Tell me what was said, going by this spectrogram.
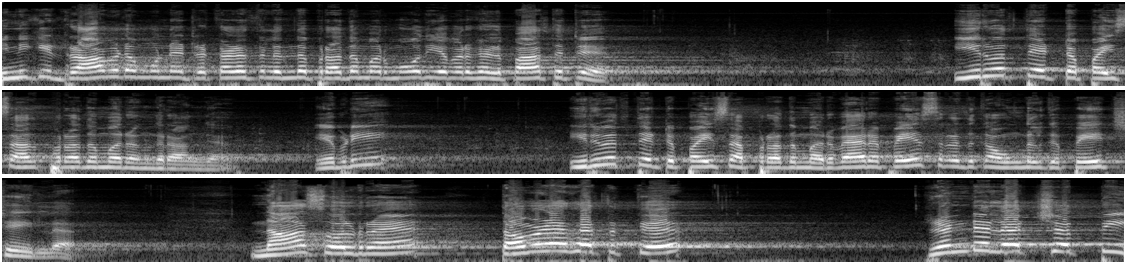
இன்னைக்கு திராவிட முன்னேற்ற கழகத்திலிருந்து பிரதமர் மோடி அவர்கள் பார்த்துட்டு இருபத்தெட்டு பைசா பிரதமருங்கிறாங்க. எப்படி? இருபத்தெட்டு பைசா பிரதமர். வேற பேசுறதுக்கு அவங்களுக்கு பேச்சே இல்லை. நான் சொல்றேன் தமிழகத்துக்கு ரெண்டு லட்சத்தி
